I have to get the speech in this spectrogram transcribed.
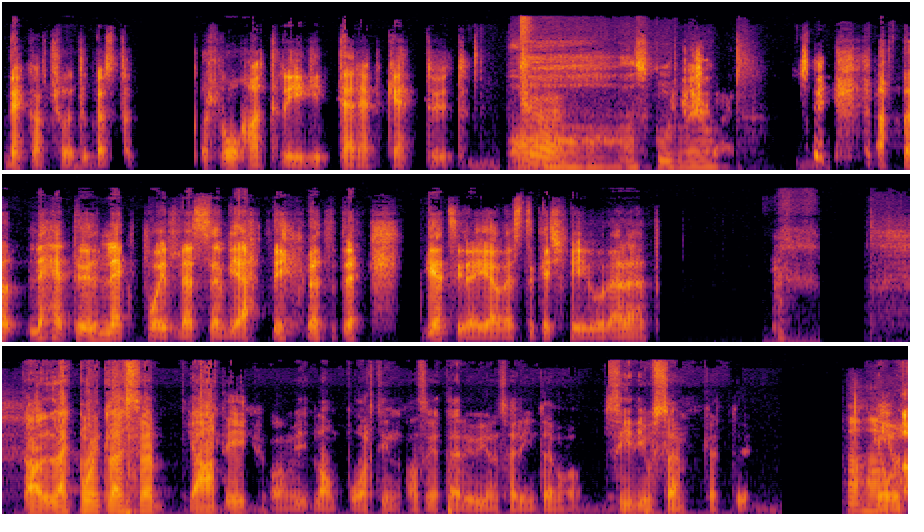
bekapcsoltuk azt a rohadt régi terep kettőt. Oh, az kurva jó. Azt a lehető legpointlessebb játékot, de gecire élveztük egy fél órán át. A legpointlessebb játék, ami Lamportin azért előjön szerintem a Sirius Sam 2. Aha. Jó, Na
